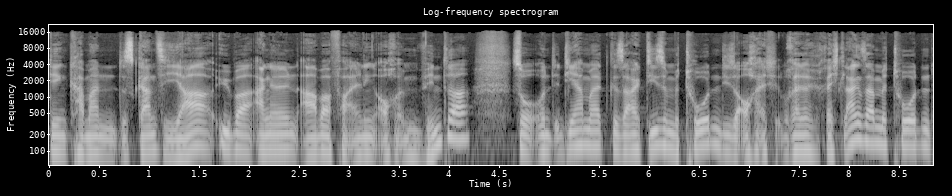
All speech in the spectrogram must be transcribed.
Den kann man das ganze Jahr über angeln, aber vor allen Dingen auch im Winter. So, und die haben halt gesagt, diese Methoden, diese auch recht, recht langsamen Methoden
